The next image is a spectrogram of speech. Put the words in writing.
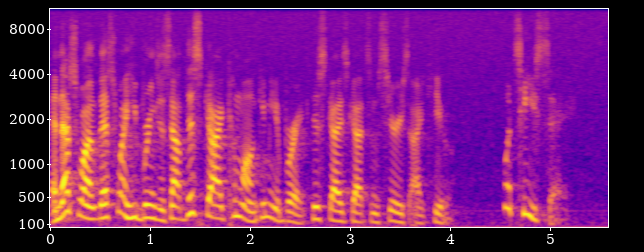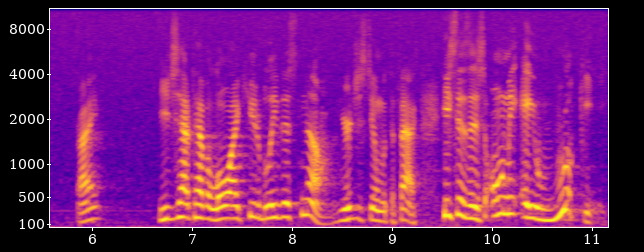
And that's why that's why he brings us out. This guy, come on, give me a break. This guy's got some serious IQ. What's he say, right? You just have to have a low IQ to believe this? No, you're just dealing with the facts. He says there's only a rookie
